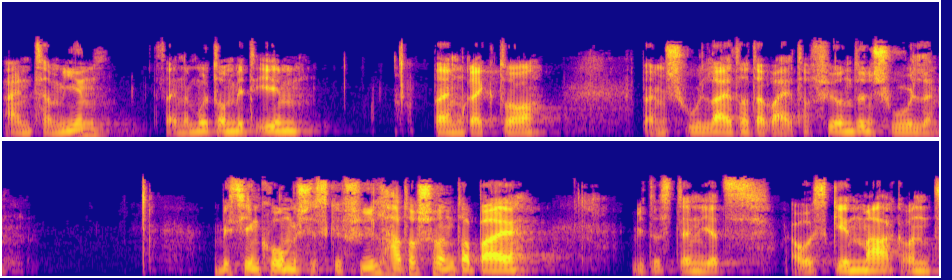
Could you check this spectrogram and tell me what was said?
einen Termin, seine Mutter mit ihm beim Rektor, beim Schulleiter der weiterführenden Schule. Ein bisschen komisches Gefühl hat er schon dabei, wie das denn jetzt ausgehen mag und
